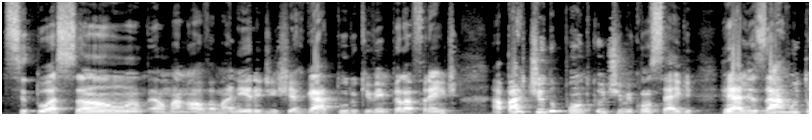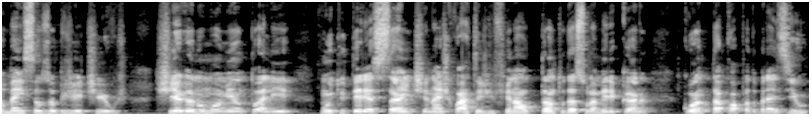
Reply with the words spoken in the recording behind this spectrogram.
situação, é uma nova maneira de enxergar tudo que vem pela frente a partir do ponto que o time consegue realizar muito bem seus objetivos, chega num momento ali muito interessante nas quartas de final, tanto da Sul-Americana quanto da Copa do Brasil,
